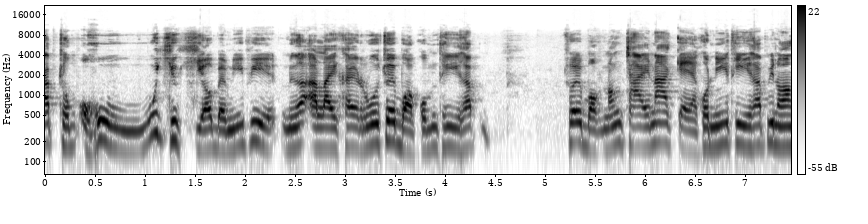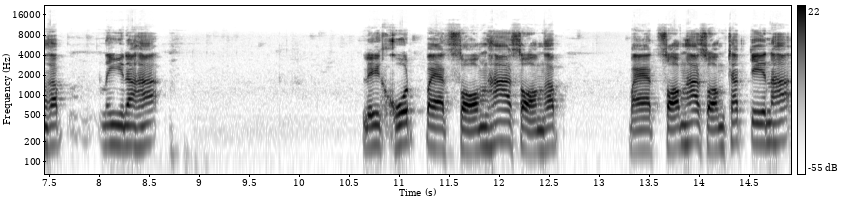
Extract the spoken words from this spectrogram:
รับชม โอ้โหเขียวๆแบบนี้พี่ เนื้ออะไรใครรู้ช่วยบอกผมทีครับ ช่วยบอกน้องชายหน้าแก่คนนี้ทีครับ พี่น้องครับ นี่นะฮะเลขโค้ดแปดสองห้าสองครับแปดสองห้าสองชัดเจนนะฮะ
